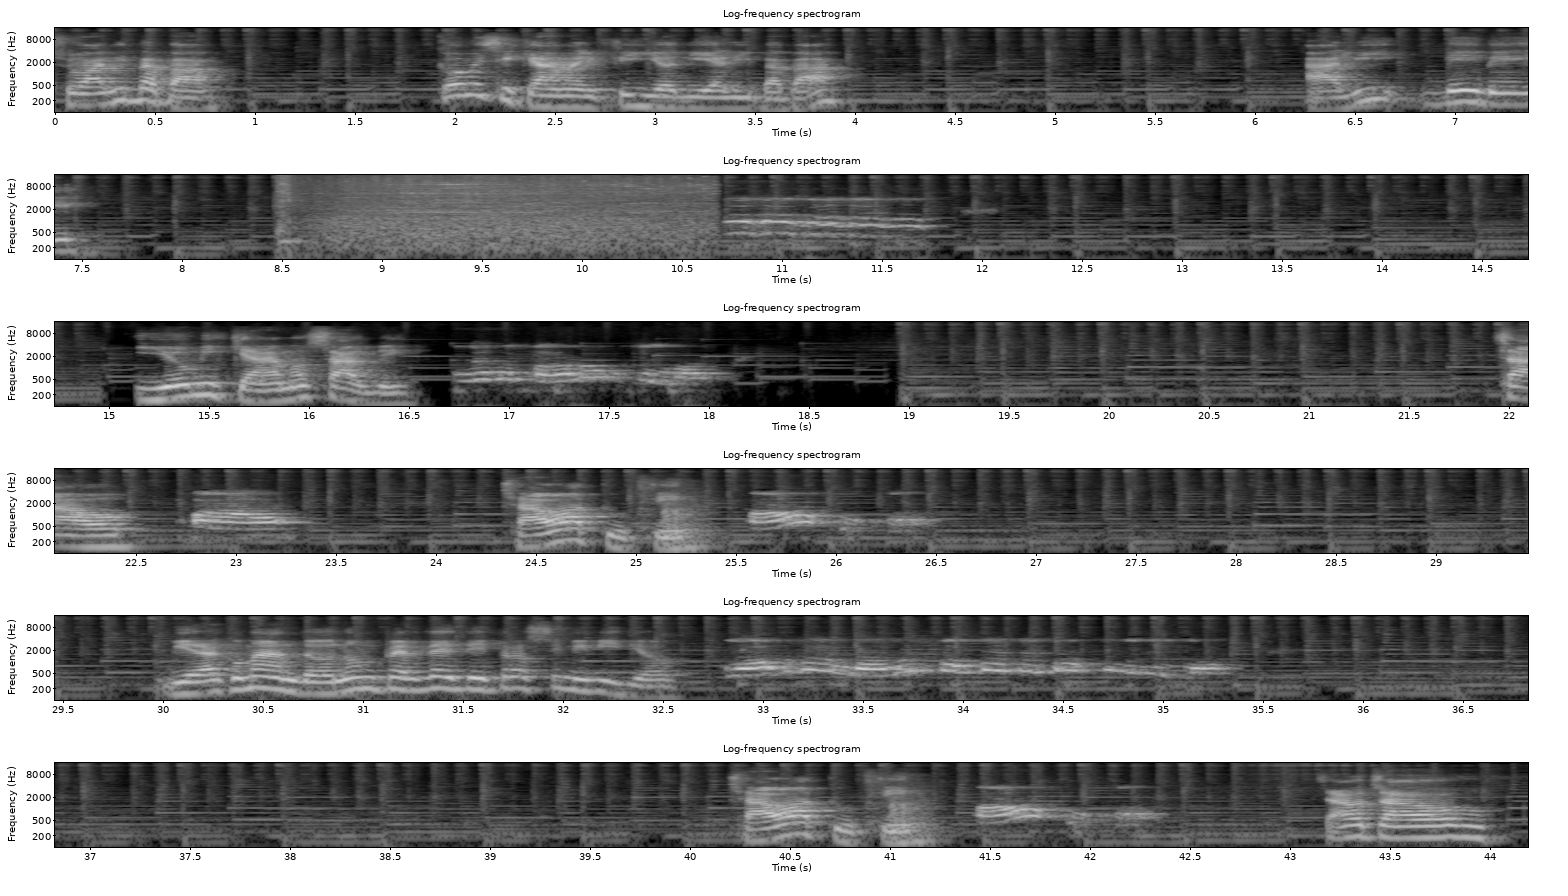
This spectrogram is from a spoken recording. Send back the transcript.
su Alibaba. Come si chiama il figlio di Alibaba? Ali Bebe. Io mi chiamo Salvi. Ciao. Ciao. Ciao a tutti. Vi raccomando, non perdete i prossimi video. Mi raccomando, non perdete i prossimi video. Ciao a tutti. Ciao a tutti. Ciao ciao. Ciao ciao.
